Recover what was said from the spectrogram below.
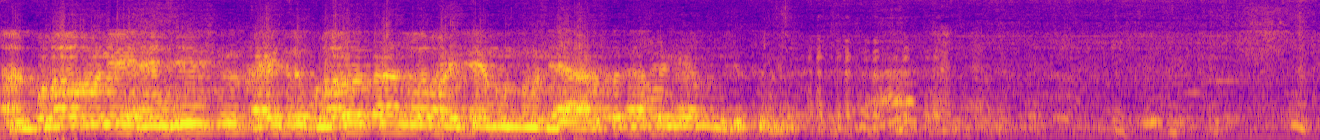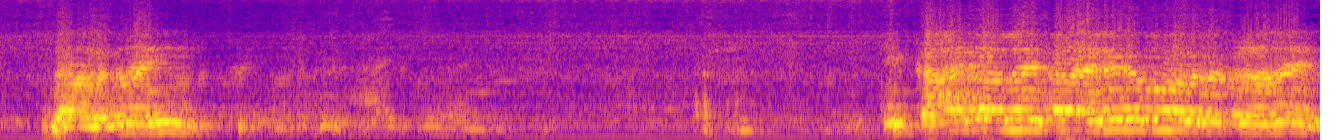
आणि पुन्हा म्हणजे ह्यांचे काहीतरी कुणाला चांगलं माहिती आहे म्हणून म्हणजे अर्थ का घ्या म्हणजे तुम्ही. झालं का नाही? ते काय चाललंय कळायला का तुम्हाला का कळलं नाही?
